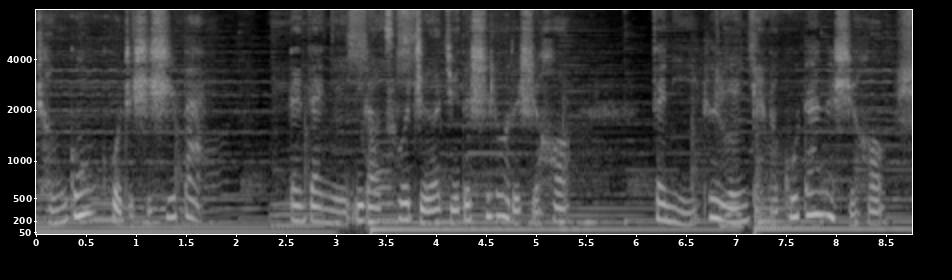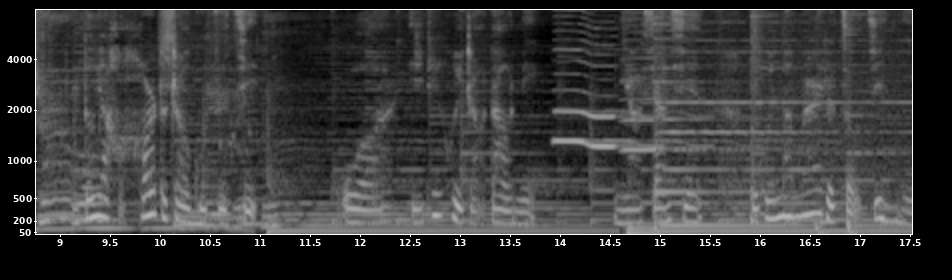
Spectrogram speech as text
成功或者是失败。但在你遇到挫折、觉得失落的时候，在你一个人感到孤单的时候，你都要好好的照顾自己。我一定会找到你，你要相信，我会慢慢的走近你，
